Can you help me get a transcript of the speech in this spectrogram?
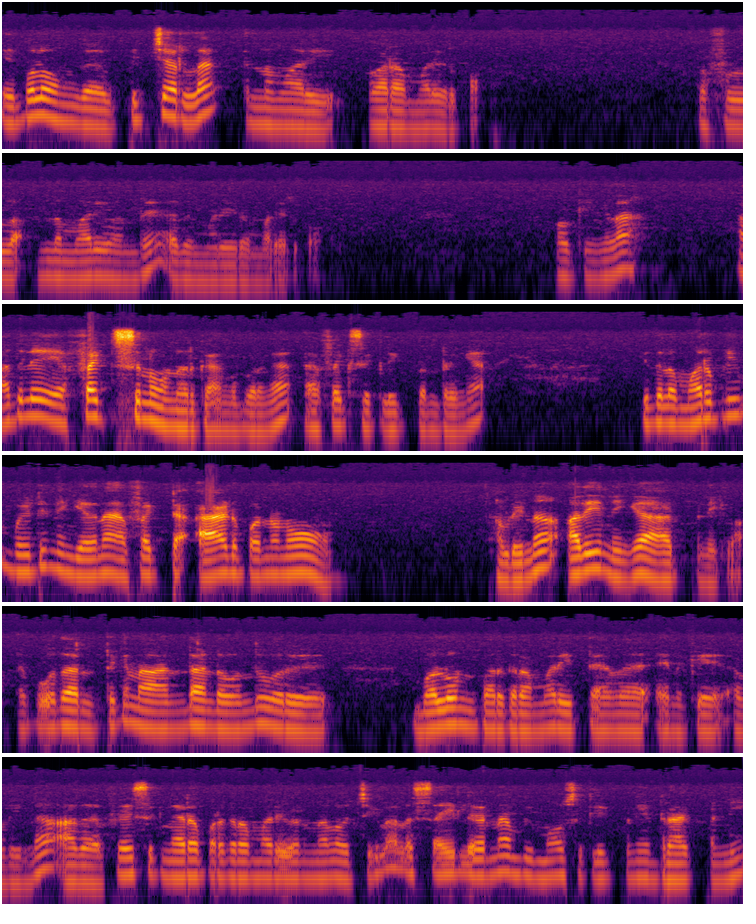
இது போல் உங்கள் பிக்சரில் இந்த மாதிரி வர மாதிரி இருக்கும். இப்போ ஃபுல்லாக இந்த மாதிரி வந்து அது மறையிற மாதிரி இருக்கும். ஓகேங்களா? அதில் எஃபெக்ட்ஸ்னு ஒன்று இருக்குது அங்கே பாருங்கள் எஃபெக்ட்ஸை கிளிக் பண்ணுறீங்க இதில் மறுபடியும் போயிட்டு நீங்கள் எதனா எஃபெக்டை ஆட் பண்ணணும். அப்படின்னா அதையும் நீங்கள் ஆட் பண்ணிக்கலாம். இப்போ உதாரணத்துக்கு நான் இந்தாண்ட வந்து ஒரு பலூன் பறக்கிற மாதிரி தேவை எனக்கு அப்படின்னா அதை ஃபேஸுக்கு நேராக பறக்கிற மாதிரி வேணுனாலும் வச்சுக்கலாம். இல்லை சைடில் வேணால் அப்படி மவுஸை கிளிக் பண்ணி ட்ராக் பண்ணி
